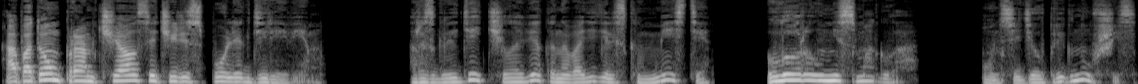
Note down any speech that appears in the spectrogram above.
а потом промчался через поле к деревьям. Разглядеть человека на водительском месте Лорел не смогла. Он сидел пригнувшись,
